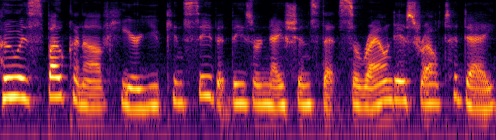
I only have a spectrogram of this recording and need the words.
who is spoken of here, you can see that these are nations that surround Israel today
